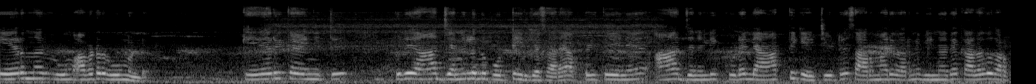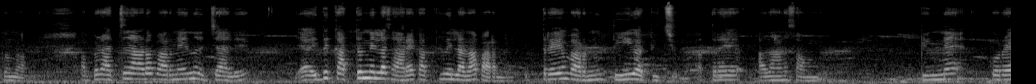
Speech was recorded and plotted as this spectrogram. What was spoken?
കയറുന്ന ഒരു റൂം അവിടെ റൂമുണ്ട് കയറി കഴിഞ്ഞിട്ട് ഇവർ ആ ജനലൊന്ന് പൊട്ടിയിരിക്കുക സാറേ. അപ്പോഴത്തേന് ആ ജനലിൽ കൂടെ ലാത്തി കയറ്റിയിട്ട് സാറുമാർ പറഞ്ഞു വിനോദ കഥവ് തുറക്കുന്നു. പറഞ്ഞു അപ്പോൾ അച്ഛൻ അവിടെ പറഞ്ഞതെന്ന് വെച്ചാൽ ഇത് കത്തുന്നില്ല സാറേ കത്തുന്നില്ല എന്നാ പറഞ്ഞു ഇത്രയും പറഞ്ഞു തീ കത്തിച്ചു. അത്രേ അതാണ് സംഭവം. പിന്നെ കുറേ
